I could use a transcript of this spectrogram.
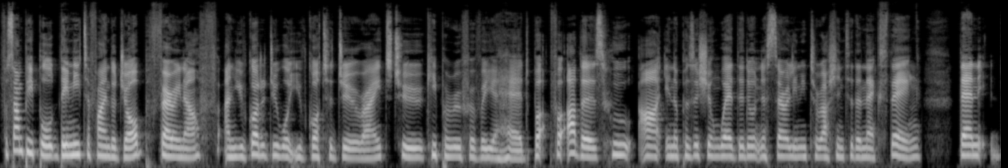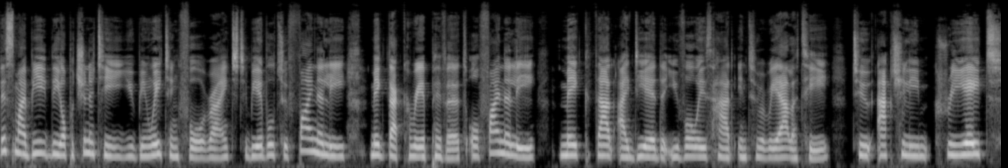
for some people, they need to find a job, fair enough. And you've got to do what you've got to do, right? To keep a roof over your head. But for others who are in a position where they don't necessarily need to rush into the next thing, then this might be the opportunity you've been waiting for, right? To be able to finally make that career pivot or finally make that idea that you've always had into a reality to actually create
